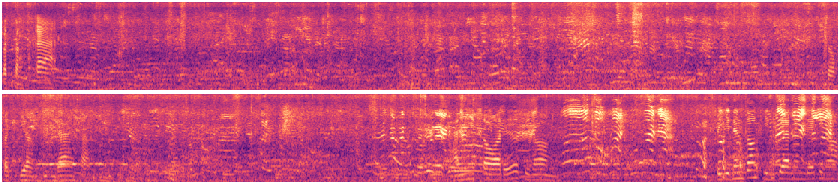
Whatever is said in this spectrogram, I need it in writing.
ปะตังก้าดอกกระเจียวกินได้ค่ะ อันนี้ต่อเด้อพี่น้อง ปีหนึงต้องกินเทื่อหนึงเด้อพี่น้อง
